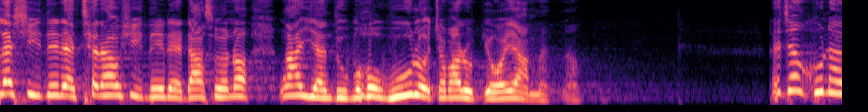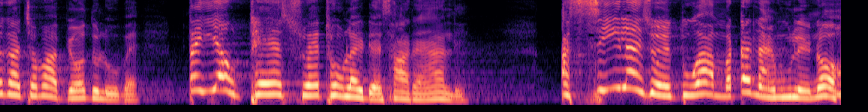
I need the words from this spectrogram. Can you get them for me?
လက်ရှိသေးတယ်ခြေထောက်ရှိသေးတယ်ဒါဆိုရင်တော့ငါရန်သူမဟုတ်ဘူးလို့ကျွန်တော်တို့ပြောရမယ်နော်ဒါကြောင့်ခုနကကျွန်မပြောသလိုပဲတယောက်တည်းဆွဲထုတ်လိုက်တယ်စာတန်ကလေအစည်းလိုက်ဆိုရင် तू ကမတက်နိုင်ဘူးလေနော်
